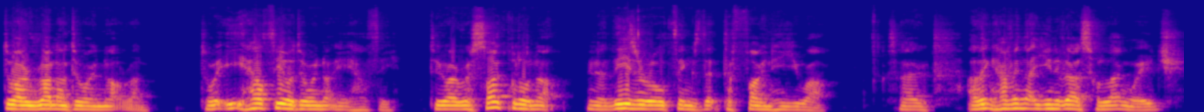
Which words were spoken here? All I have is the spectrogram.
do I run or do I not run? Do I eat healthy or do I not eat healthy? Do I recycle or not? You know, these are all things that define who you are. So I think having that universal language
